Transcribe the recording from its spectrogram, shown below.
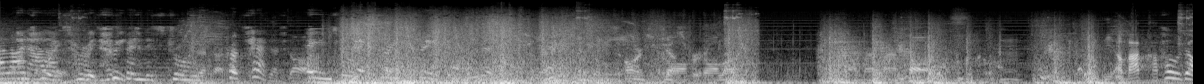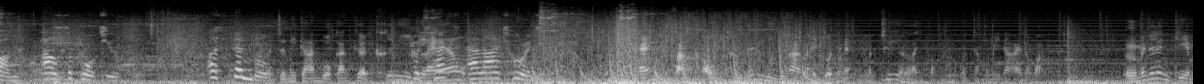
ally An ally turret. turret has been Retreat. destroyed. เพื่อนก่อนครับ Protect เพื่อนก็ angel. Victory streak. Aren't รอ just for รอ fluff. มามาต่ออืมมีอาบัฟครับ Hold on. I'll support you. Assemble. จะมีการบวกกันเกิดขึ้นอีกแล้ว Protect ally turret. แทงฝั่งเขานี่คือเล่นดีมากไอตัวนี้เนี่ยมันชื่ออะไรวะผมก็จำไม่ได้แล้วว่ะเออไม่ได้เล่นเกม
